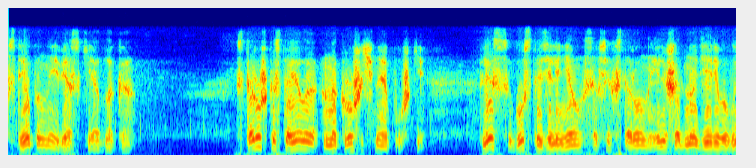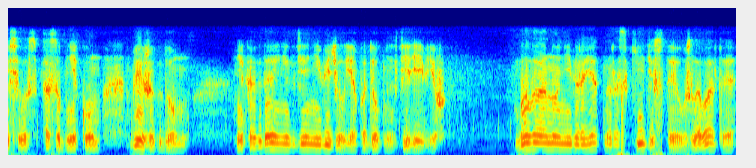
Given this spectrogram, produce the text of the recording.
встрепанные вязкие облака. Старушка стояла на крошечной опушке. Лес густо зеленел со всех сторон, и лишь одно дерево высилось особняком, ближе к дому. Никогда и нигде не видел я подобных деревьев. Было оно невероятно раскидистое, узловатое,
